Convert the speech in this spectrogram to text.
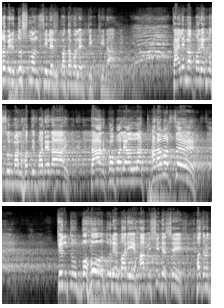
নবীর দুশ্মন ছিলেন, কথা বলেন ঠিক কিনা? কালিমা পরে মুসলমান হতে পারে নাই। তার কপালে আল্লাহ ঠাড়া মারছে। কিন্তু বহু দূরে বাড়ি হাবিসি দেশে হজরত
